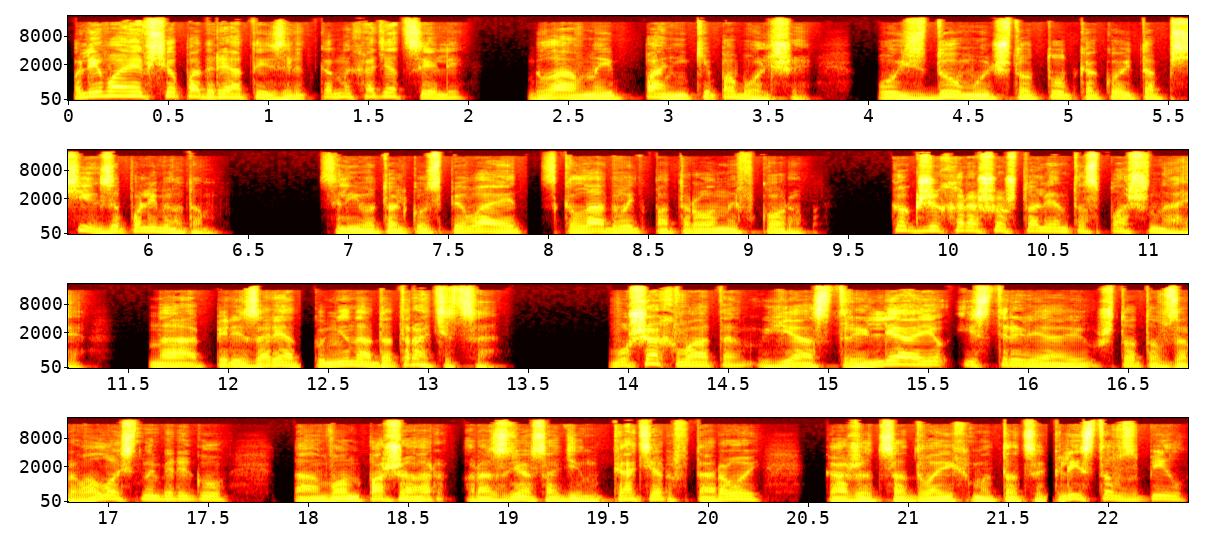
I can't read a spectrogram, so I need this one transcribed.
поливая все подряд и изредка находя цели. Главной паники побольше. Пусть думают, что тут какой-то псих за пулеметом. Слива только успевает складывать патроны в короб. Как же хорошо, что лента сплошная. На перезарядку не надо тратиться. В ушах вата. Я стреляю и стреляю. Что-то взорвалось на берегу. Там вон пожар. Разнес один катер, второй. Кажется, двоих мотоциклистов сбил.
